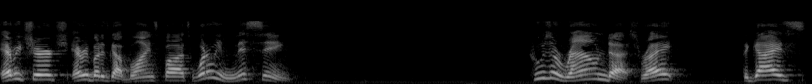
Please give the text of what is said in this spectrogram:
Every church, everybody's got blind spots. What are we missing? Who's around us, right? The guys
